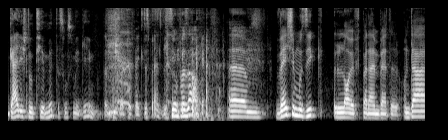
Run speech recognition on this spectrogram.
Geil, ich notiere mit, das muss mir geben. Dann ist ein perfektes Battle. So, pass auf. ähm, welche Musik läuft bei deinem Battle? Und da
